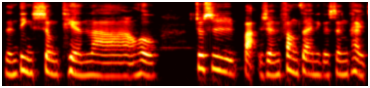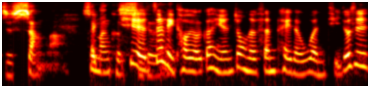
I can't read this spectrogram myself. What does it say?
人定胜天啦，然后就是把人放在那个生态之上啦，是蛮可惜的。而且这里头有一个很严重的分配的问题，就是。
